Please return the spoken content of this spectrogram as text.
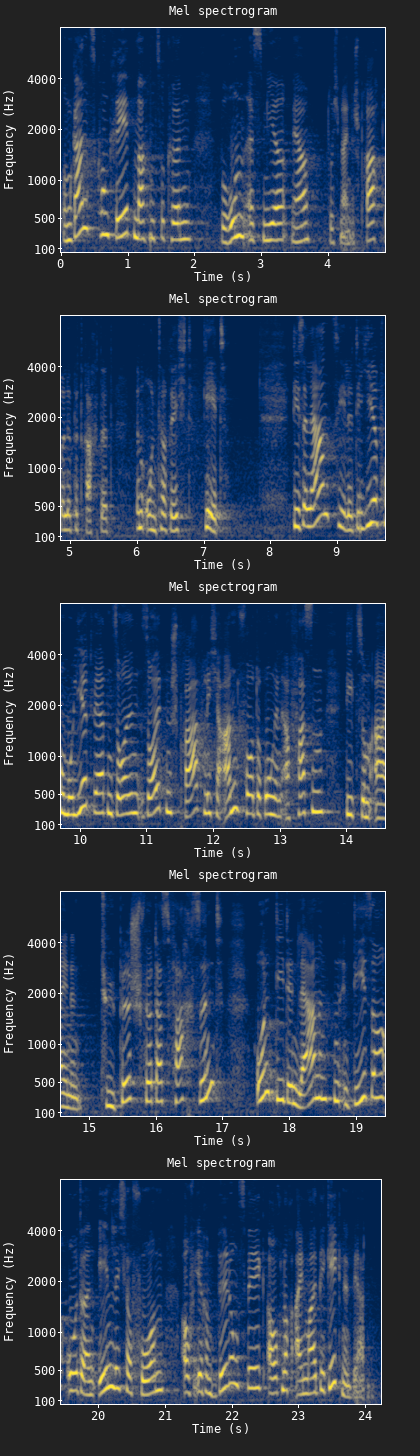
um ganz konkret machen zu können, worum es mir ja, durch meine Sprachbrille betrachtet im Unterricht geht. Diese Lernziele, die hier formuliert werden sollen, sollten sprachliche Anforderungen erfassen, die zum einen typisch für das Fach sind und die den Lernenden in dieser oder in ähnlicher Form auf ihrem Bildungsweg auch noch einmal begegnen werden.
